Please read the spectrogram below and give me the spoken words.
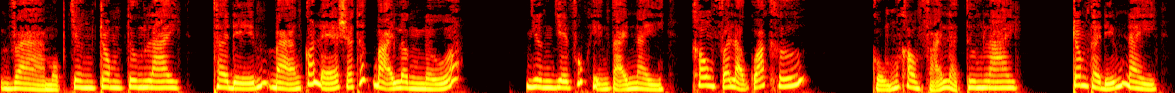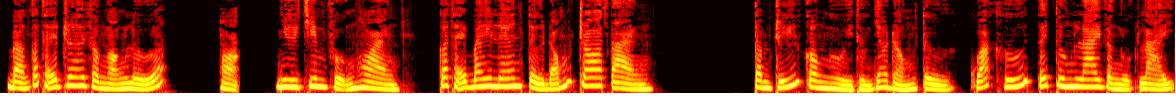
và một chân trong tương lai, thời điểm bạn có lẽ sẽ thất bại lần nữa. Nhưng giây phút hiện tại này không phải là quá khứ, cũng không phải là tương lai. Trong thời điểm này, bạn có thể rơi vào ngọn lửa, hoặc như chim phượng hoàng, có thể bay lên từ đống tro tàn. Tâm trí con người thường dao động từ quá khứ tới tương lai và ngược lại,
